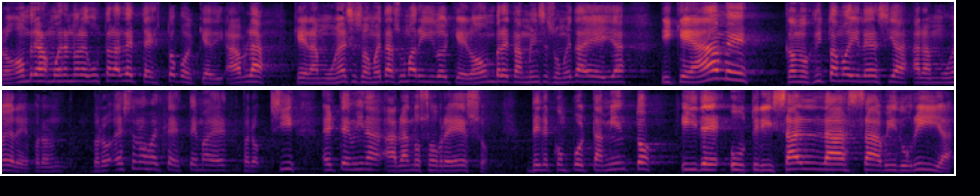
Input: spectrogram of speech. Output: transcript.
los hombres y a las mujeres no les gusta hablar del texto porque habla que la mujer se someta a su marido y que el hombre también se someta a ella y que ame como Cristo amó a la iglesia a las mujeres. Pero, pero eso no es el tema de pero sí él termina hablando sobre eso, del comportamiento y de utilizar la sabiduría.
